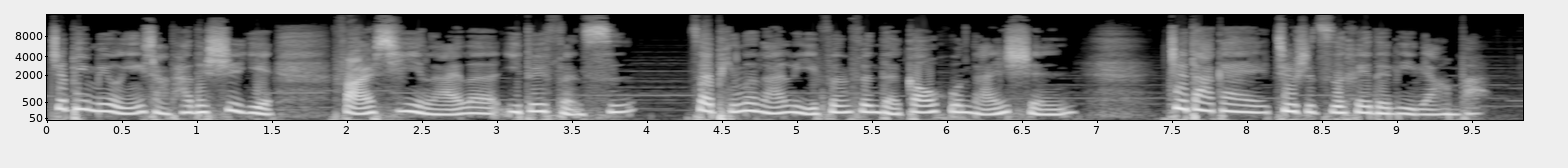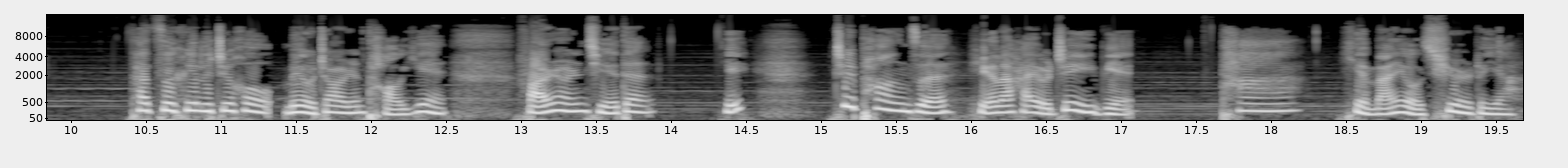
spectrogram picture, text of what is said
这并没有影响他的事业，反而吸引来了一堆粉丝，在评论栏里纷纷的高呼“男神”，这大概就是自黑的力量吧。他自黑了之后，没有招人讨厌，反而让人觉得，诶，这胖子原来还有这一面，他也蛮有趣的呀。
